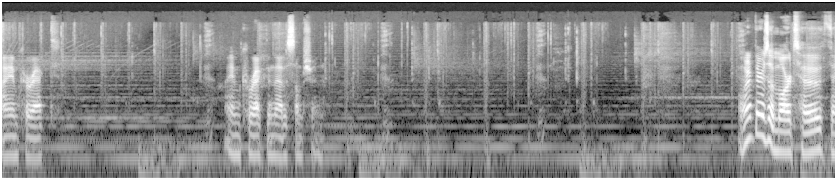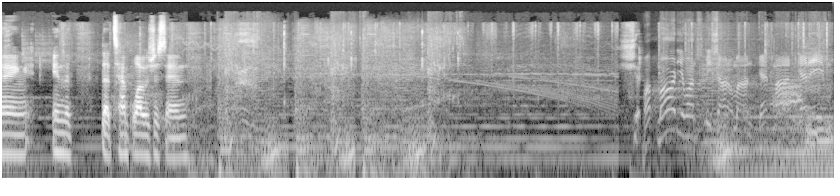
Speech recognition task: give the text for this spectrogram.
I am correct. I am correct in that assumption. I wonder if there's a Marteau thing in the that temple I was just in. More do you want from me, Shadow Man? Get mad, get even.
